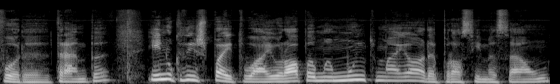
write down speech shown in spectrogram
for uh, Trump, e no que diz respeito à Europa, uma muito maior aproximação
